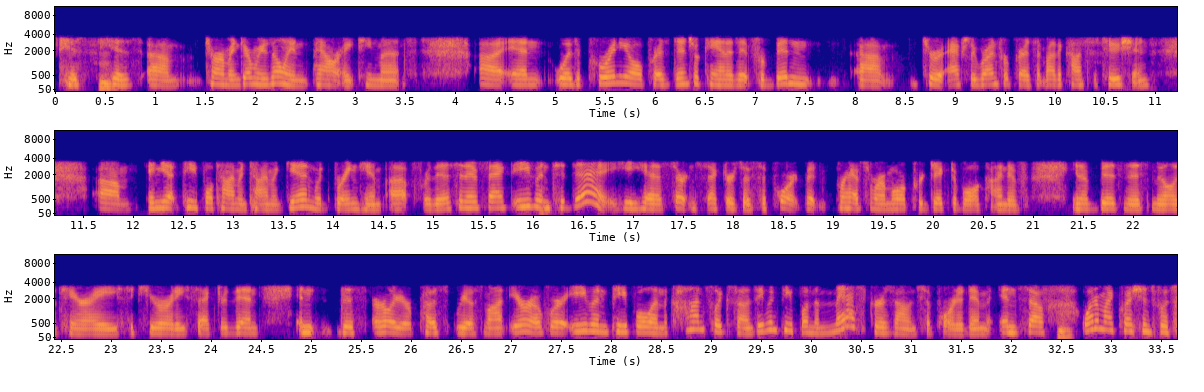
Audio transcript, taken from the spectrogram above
his hmm. his um term in government. He was only in power 18 months, uh, and was a perennial presidential candidate, forbidden um, to actually run for president by the Constitution. Um, and yet people time and time again would bring him up for this. And in fact, even today, he has certain sectors of support, but perhaps from a more predictable kind of, you know, business, military, security sector than in this earlier post Rios Montt era where even people in the conflict zones, even people in the massacre zone supported him. And so hmm. one of my questions was,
